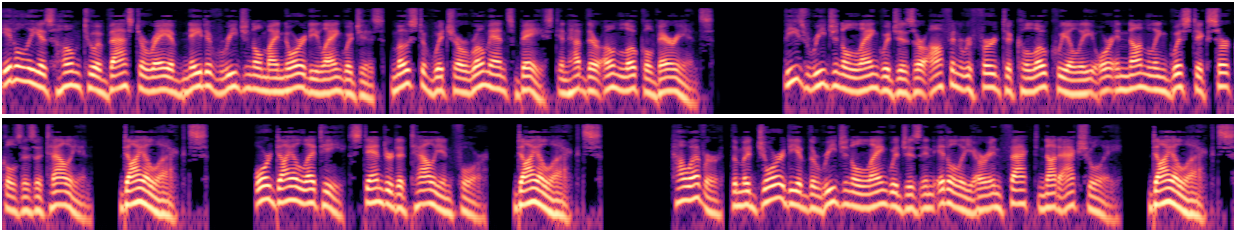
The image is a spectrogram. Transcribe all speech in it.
Italy is home to a vast array of native regional minority languages, most of which are Romance-based and have their own local variants. These regional languages are often referred to colloquially or in non-linguistic circles as Italian dialects or dialetti standard Italian for dialects. However, the majority of the regional languages in Italy are in fact not actually dialects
